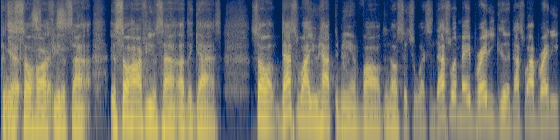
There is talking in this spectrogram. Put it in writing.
because Yep, it's so that's hard for you to sign. It's so hard for you to sign other guys. So that's why you have to be involved in those situations. That's what made Brady good. That's why Brady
